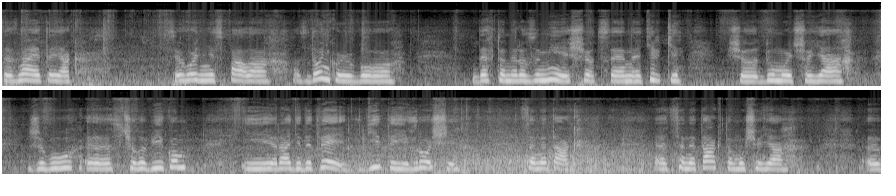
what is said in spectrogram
Це знаєте як сьогодні спала з донькою, бо дехто не розуміє, що це не тільки що думають, що я живу е, з чоловіком і раді дітей, діти і гроші. Це не так. Е, Це не так, тому що я е,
